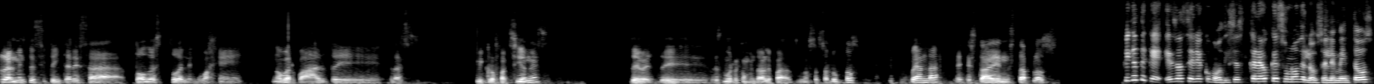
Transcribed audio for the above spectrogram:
realmente si te interesa todo esto del lenguaje no verbal, de las microfacciones, es muy recomendable para nuestros alumnos. Pues véanla, está en Star Plus. Fíjate que esa serie, como dices, creo que es uno de los elementos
